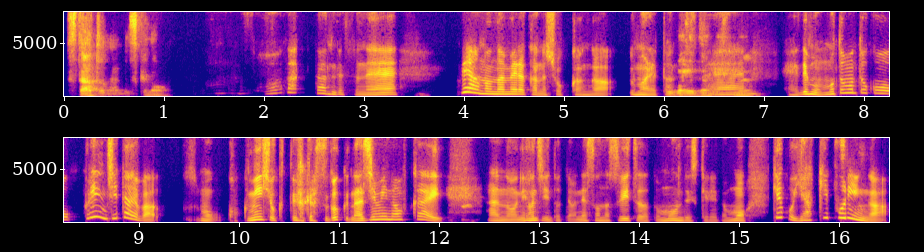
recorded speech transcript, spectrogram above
スタートなんですけど、そうだったんですね。で、あの滑らかな食感が生まれたんです生まれたんで。ね。えーでも、もともとこう、プリン自体は、もう国民食というか、すごく馴染みの深い、あの、日本人にとってはね、そんなスイーツだと思うんですけれども、結構焼きプリンが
